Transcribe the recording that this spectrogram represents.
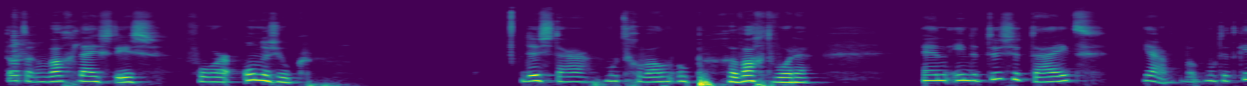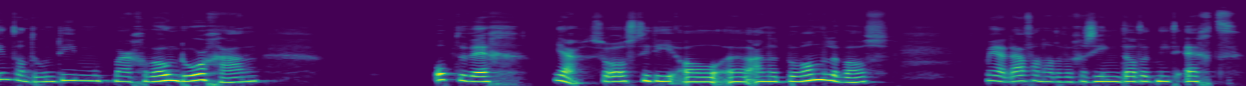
dat er een wachtlijst is voor onderzoek. Dus daar moet gewoon op gewacht worden. En in de tussentijd, ja, wat moet het kind dan doen? Die moet maar gewoon doorgaan op de weg, ja, zoals die, die al uh, aan het bewandelen was. Maar ja, daarvan hadden we gezien dat het niet echt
